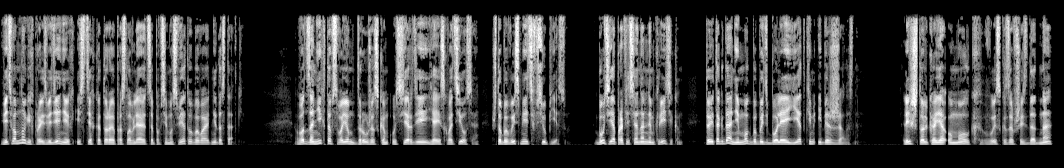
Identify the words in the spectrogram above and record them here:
ведь во многих произведениях из тех, которые прославляются по всему свету, бывают недостатки. Вот за них-то в своем дружеском усердии я и схватился, чтобы высмеять всю пьесу. Будь я профессиональным критиком, то и тогда не мог бы быть более едким и безжалостным. Лишь только я умолк, высказавшись до дна,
